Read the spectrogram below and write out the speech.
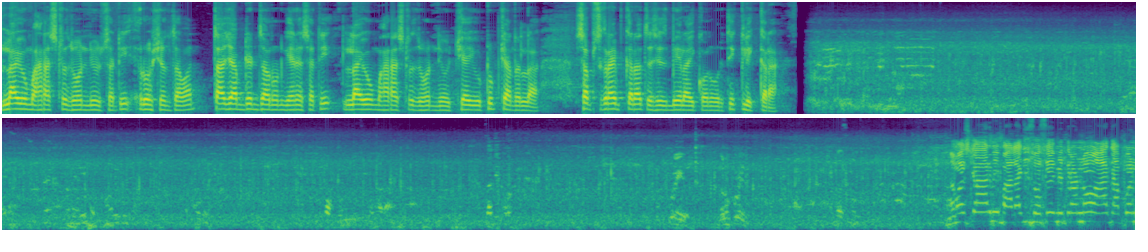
लाईव्ह महाराष्ट्र झोन न्यूजसाठी रोशन चव्हाण. ताजे अपडेट जाणून घेण्यासाठी लाईव्ह महाराष्ट्र झोन न्यूजच्या यूट्यूब चॅनलला सबस्क्राईब करा तसेच बेल आयकॉनवरती क्लिक करा. नमस्कार मी बालाजी जोसे. मित्रांनो आज आपण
